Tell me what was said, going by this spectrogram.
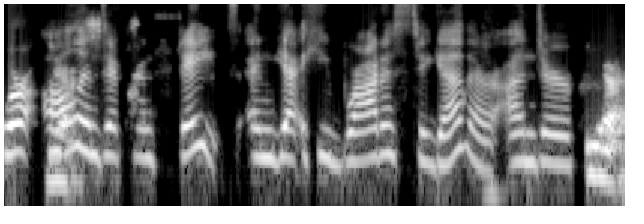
we're all yes. in different states and yet he brought us together under yes.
